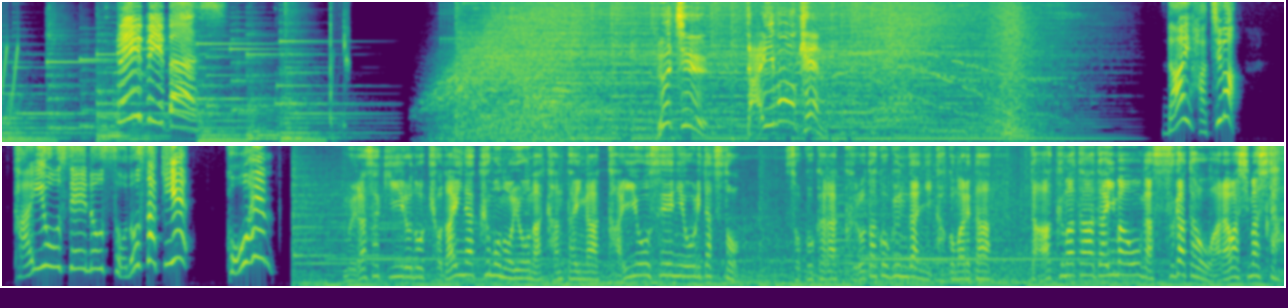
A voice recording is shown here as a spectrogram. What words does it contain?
ベイビーバス宇宙大冒険。第8話海王星のその先へ。後編。紫色の巨大な雲のような艦隊が海王星に降り立つとそこから黒タコ軍団に囲まれたダークマター大魔王が姿を現しました。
